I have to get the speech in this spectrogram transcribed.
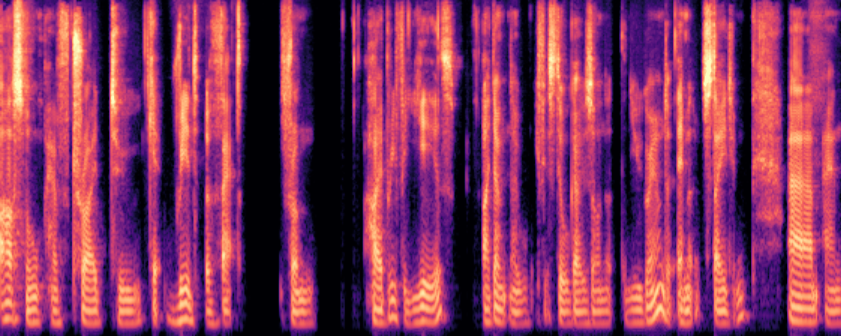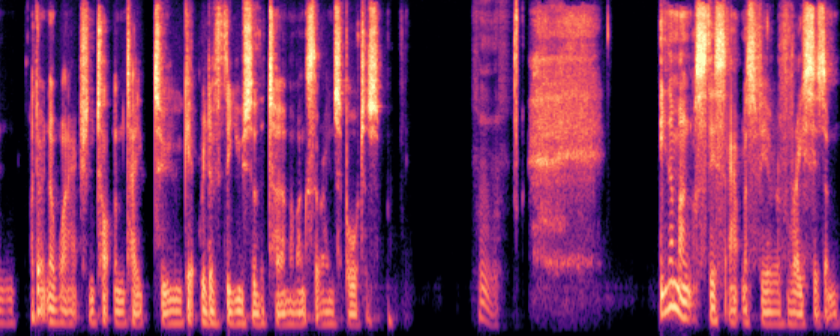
Arsenal have tried to get rid of that from Highbury for years. I don't know if it still goes on at the new ground at Emirates Stadium. Um, and I don't know what action Tottenham take to get rid of the use of the term amongst their own supporters. Hmm. In amongst this atmosphere of racism,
